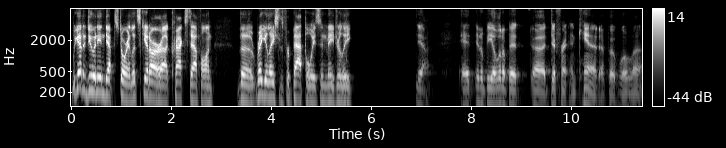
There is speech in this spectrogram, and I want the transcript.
We got to do an in depth story. Let's get our uh, crack staff on the regulations for bat boys in Major League. Yeah. It, it'll be a little bit uh, different in Canada, but we'll uh,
